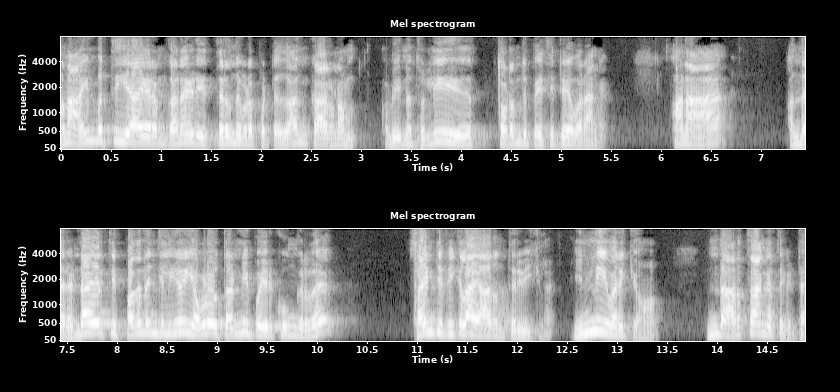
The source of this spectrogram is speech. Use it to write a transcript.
ஆனால் ஐம்பத்தி ஆயிரம் கன அடி திறந்து விடப்பட்டது தான் காரணம் அப்படின்னு சொல்லி தொடர்ந்து பேசிகிட்டே வராங்க. ஆனால் அந்த ரெண்டாயிரத்தி பதினஞ்சுலேயும் எவ்வளோ தண்ணி போயிருக்குங்கிறத சயின்டிஃபிக்கலாக யாரும் தெரிவிக்கல. இன்னி வரைக்கும் இந்த அரசாங்கத்துக்கிட்ட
